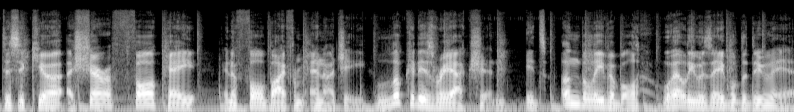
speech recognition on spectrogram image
to secure a Sheriff 4K in a full buy from NRG. Look at his reaction. It's unbelievable what he was able to do here.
